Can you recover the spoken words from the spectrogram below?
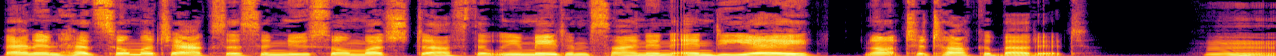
Bannon had so much access and knew so much stuff that we made him sign an NDA not to talk about it. Hmm.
